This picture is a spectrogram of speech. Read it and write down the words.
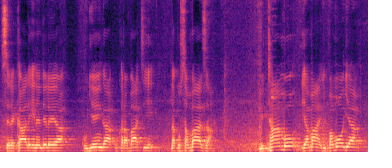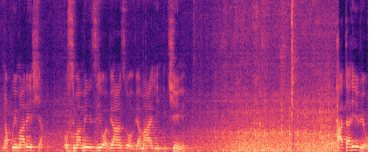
Serikali inaendelea kujenga, kukarabati na kusambaza mitambo ya maji pamoja na kuimarisha usimamizi wa vyanzo vya maji nchini. Hata hivyo,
